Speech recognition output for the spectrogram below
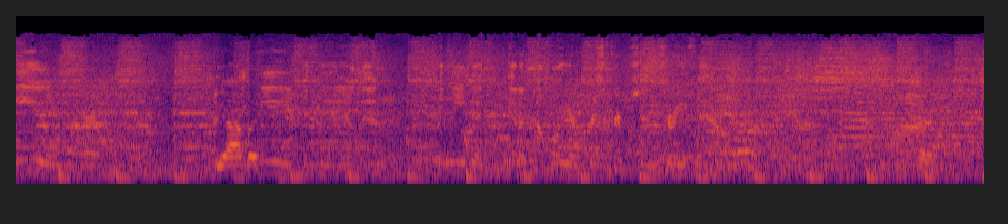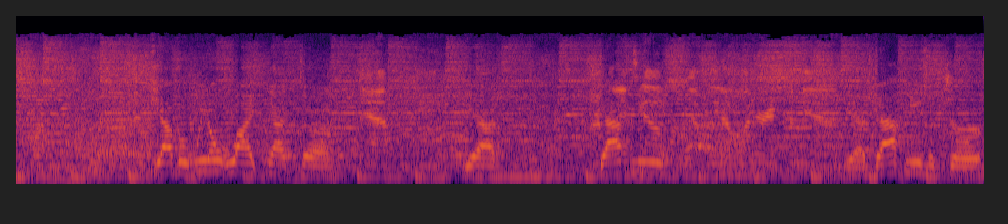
new or Yeah, but new you could do. And we need to get a couple of your prescriptions refilled. okay. Yeah, but we don't like that. Uh, Daphne. yeah, I'm Daphne's. that we don't want her to come in. Yeah, Daphne's a jerk.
